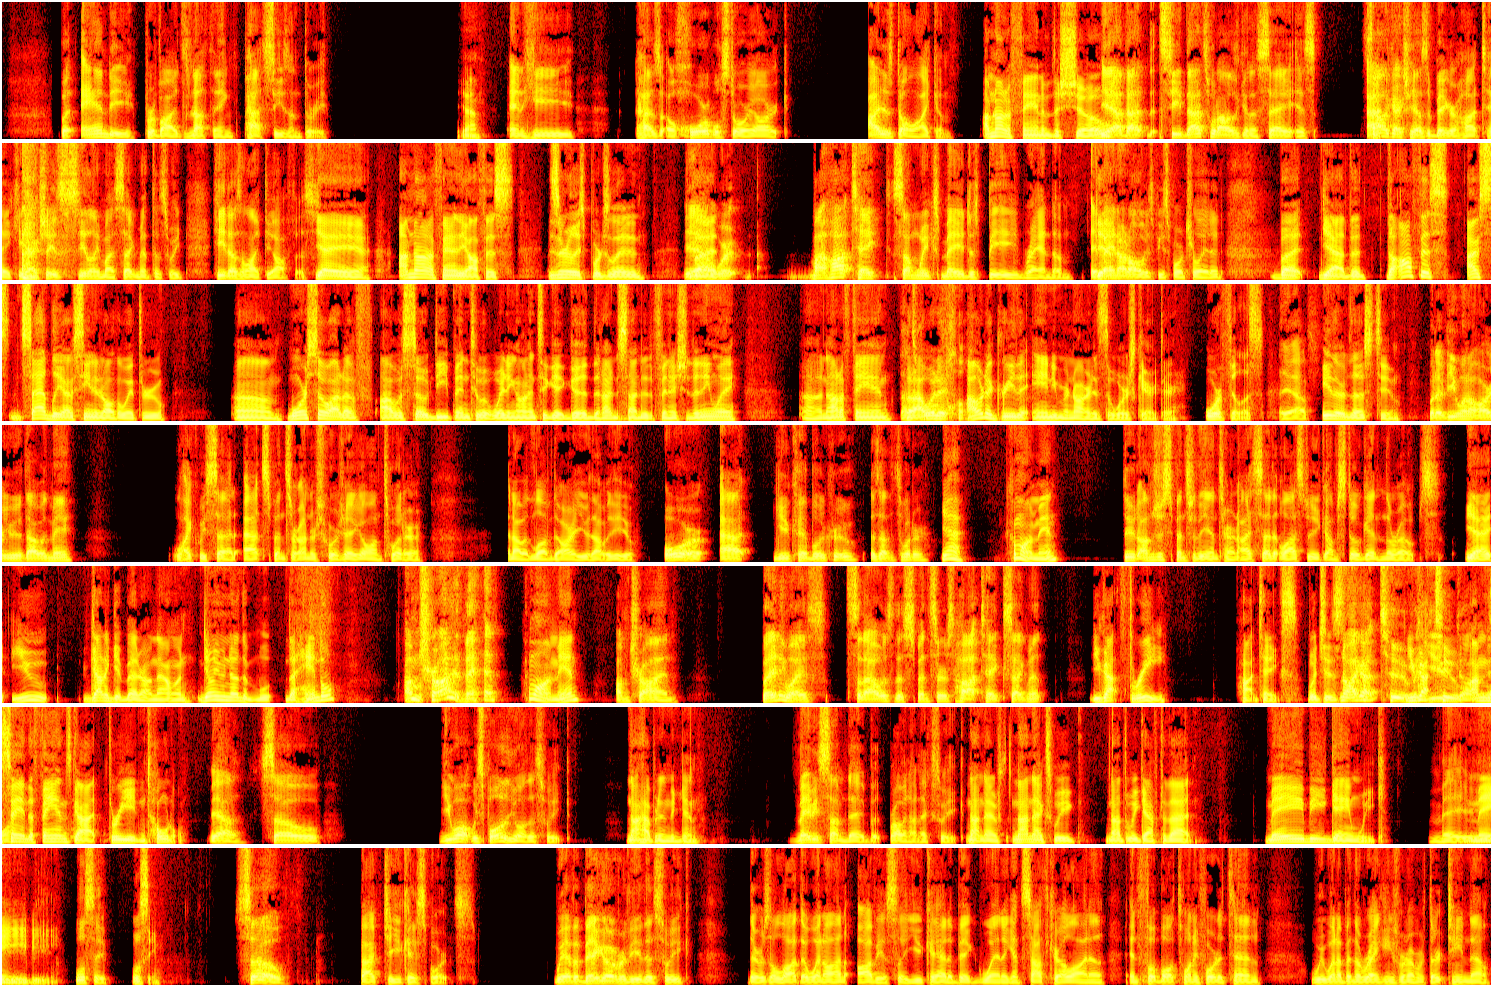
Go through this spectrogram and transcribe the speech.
But andy provides nothing past season three. Yeah. and he has a horrible story arc. I just don't like him. I'm not a fan of the show. yeah that see that's what i was gonna say is Sa- alec actually has a bigger hot take he actually is stealing my segment this week he doesn't like the office Yeah, yeah, yeah. I'm not a fan of The Office. This isn't really sports related. Yeah, But- we're my hot take some weeks may just be random. It Yeah. may not always be sports related. But yeah, the The Office. I've sadly I've seen it all the way through. Um, more so out of I was so deep into it, waiting on it to get good that I decided to finish it anyway. Uh, not a fan, but That's I would. I would agree that Andy Bernard is the worst character, or Phyllis. Yeah. Either of those two. But if you want to argue that with me, like we said, at Spencer underscore Jago on Twitter, and I would love to argue that with you. Or at UK Blue Crew. Is that the Twitter? Yeah, come on, man. Dude, I'm just Spencer the intern. I said it last week. I'm still getting the ropes. Yeah, you got to get better on that one. You don't even know the the handle. I'm trying, man. Come on, man. I'm trying. But anyways, so that was the Spencer's hot take segment. You got three hot takes, which is No, I got two. you got two. I'm one. saying the fans got three in total. Yeah. So you all we spoiled you all this week. Not happening again. Maybe someday, but probably not next week. Not next. Not next week. Not the week after that. Maybe game week. Maybe. Maybe We'll see. we'll see. So back to UK sports. We have a big overview this week. There was a lot that went on. Obviously, UK had a big win against South Carolina in football 24 to 10. We went up in the rankings. We're number 13 now.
